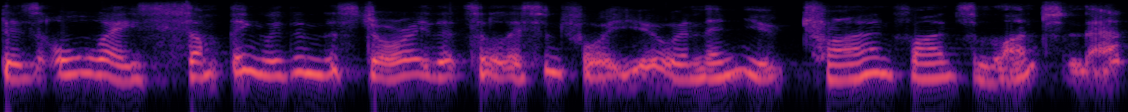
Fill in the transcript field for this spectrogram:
there's always something within the story that's a lesson for you and then you try and find some lunch and that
